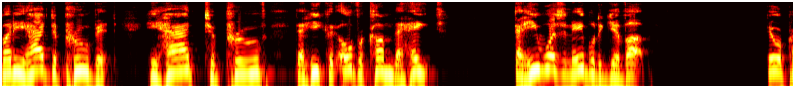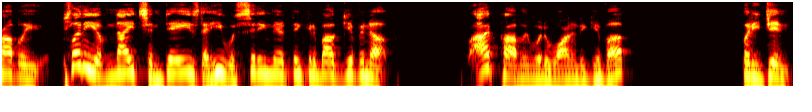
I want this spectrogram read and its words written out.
But he had to prove it. He had to prove that he could overcome the hate, that he wasn't able to give up. There were probably plenty of nights and days that he was sitting there thinking about giving up. I probably would have wanted to give up, but he didn't.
